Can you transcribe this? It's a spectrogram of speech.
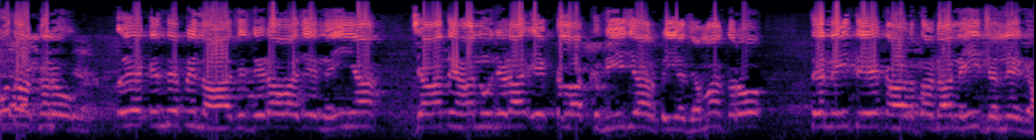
ਉਹਦਾ ਕਰੋ। ਇਹ ਕਹਿੰਦੇ ਵੀ ਇਲਾਜ ਜਿਹੜਾ ਵਾ ਜੇ ਨਹੀਂ ਆ ਜਾਂ ਤੇ ਸਾਨੂੰ ਜਿਹੜਾ 1 ਲੱਖ 20 ਹਜ਼ਾਰ ਰੁਪਇਆ ਜਮ੍ਹਾਂ ਕਰੋ ਤੇ ਨਹੀਂ ਤੇ ਇਹ ਕਾਰਡ ਤੁਹਾਡਾ ਨਹੀਂ ਚੱਲੇਗਾ।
